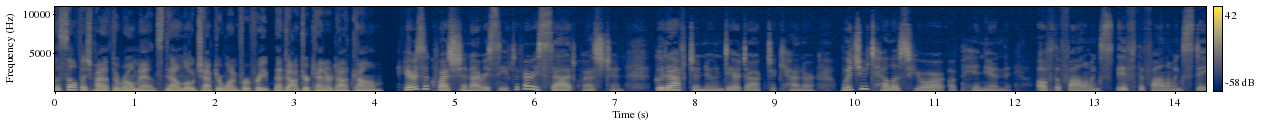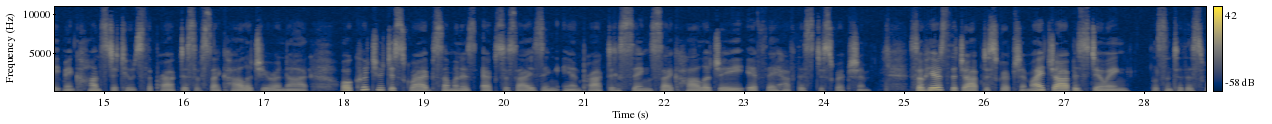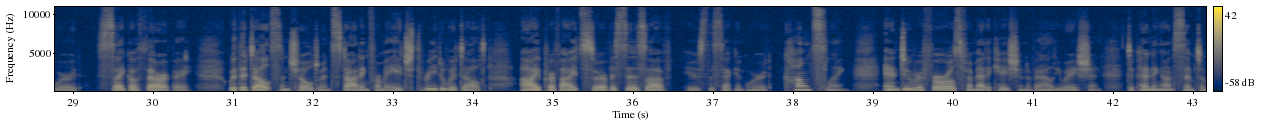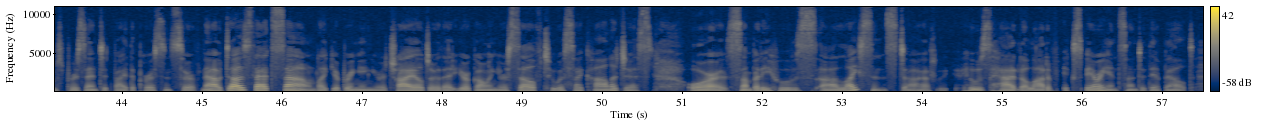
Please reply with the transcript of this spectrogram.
The Selfish Path to Romance. Download Chapter 1 for free at drkenner.com. Here's a question I received, a very sad question. Good afternoon, dear Dr. Kenner. Would you tell us your opinion of the following if the following statement constitutes the practice of psychology or not? Or could you describe someone as exercising and practicing psychology if they have this description? So here's the job description. My job is doing listen to this word psychotherapy with adults and children starting from age 3 to adult. I provide services of here's the second word counseling and do referrals for medication evaluation depending on symptoms presented by the person served. Now, does that sound like you're bringing your child or that you're going yourself to a psychologist or somebody who's uh, licensed, uh, who's had a lot of experience under their belt?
